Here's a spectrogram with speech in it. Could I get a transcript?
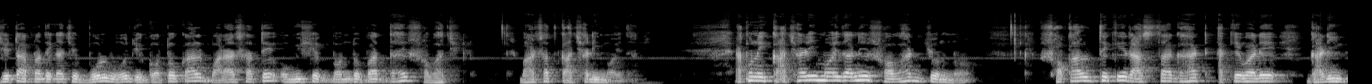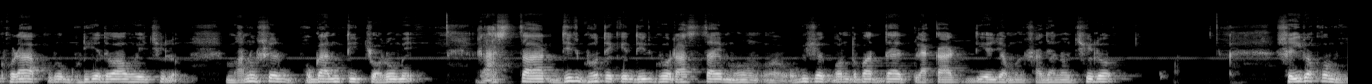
যেটা আপনাদের কাছে বলব যে গতকাল বারাসাতে অভিষেক বন্দ্যোপাধ্যায়ের সভা ছিল, বারাসাত কাছারি ময়দানে। এখন এই কাছারি ময়দানের সভার জন্য সকাল থেকে রাস্তাঘাট একেবারে গাড়ি ঘোড়া পুরো ঘুরিয়ে দেওয়া হয়েছিল। মানুষের ভোগান্তি চরমে। রাস্তার দীর্ঘ থেকে দীর্ঘ রাস্তায় অভিষেক বন্দ্যোপাধ্যায়ের প্ল্যাকার্ড দিয়ে যেমন সাজানো ছিল, সেই রকমই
